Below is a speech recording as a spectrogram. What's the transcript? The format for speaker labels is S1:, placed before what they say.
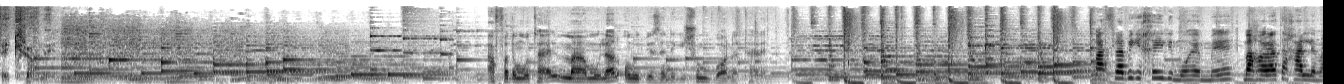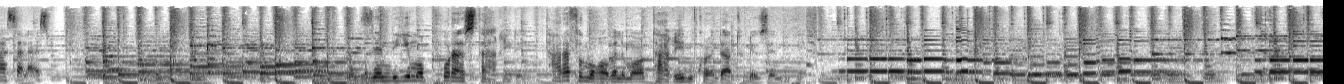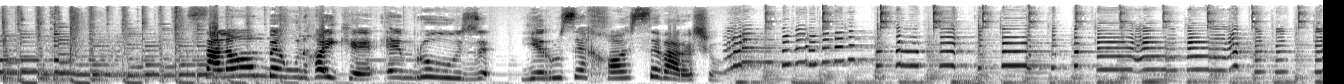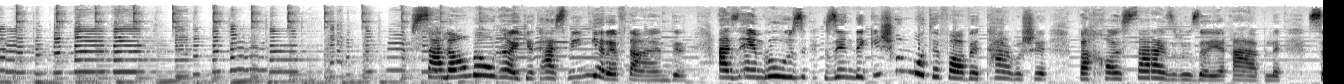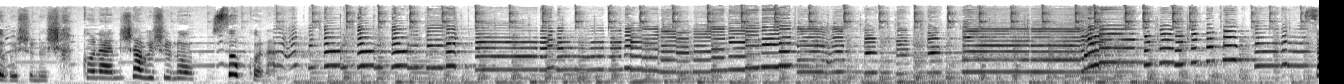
S1: فکرانه.
S2: افراد متعل معمولا امید به زندگیشون بالاتره.
S3: مطلبی که خیلی مهمه مهارت حل مسئله است.
S2: زندگی ما پر از تغییره. طرف مقابل ما هم تغییر می‌کنه در طول زندگی.
S3: سلام اونهایی که امروز یه روز خاصه براشون. سلام به اونهایی که تصمیم گرفتند. از امروز زندگیشون متفاوت تر باشه و خواستر از روزای قبل. صبحشون رو شب کنن شبشون رو صبح کنن.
